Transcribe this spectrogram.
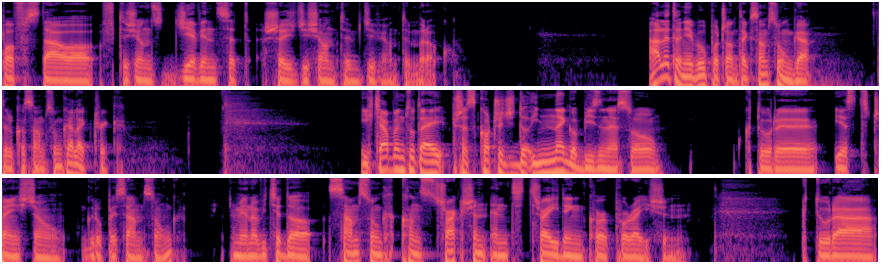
powstało w 1969 roku. Ale to nie był początek Samsunga, tylko Samsung Electric. I chciałbym tutaj przeskoczyć do innego biznesu, który jest częścią grupy Samsung, mianowicie do Samsung Construction and Trading Corporation, która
